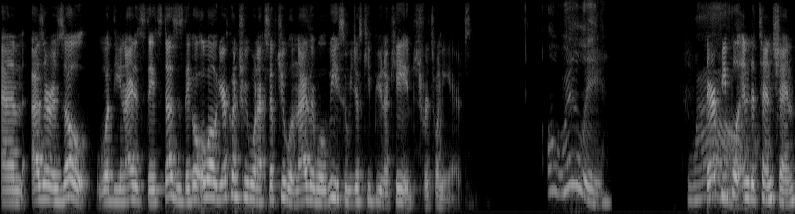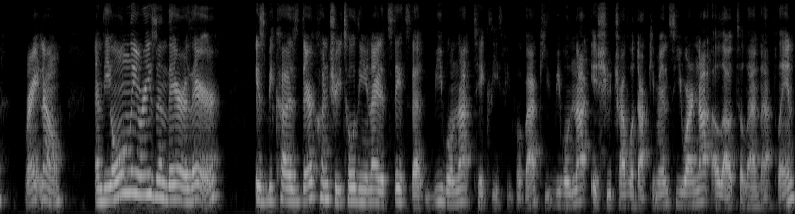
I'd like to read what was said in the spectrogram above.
And as a result, what the United States does is they go, oh, well, your country won't accept you. Well, neither will we. So we just keep you in a cage for 20 years. Oh, really? Wow. There are people in detention right now. And the only reason they are there is because their country told the United States that we will not take these people back. We will not issue travel documents. You are not allowed to land that plane.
